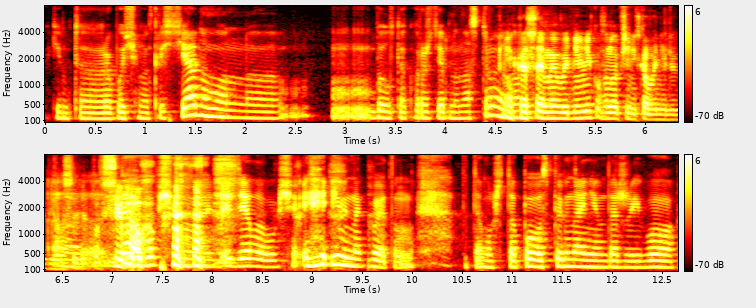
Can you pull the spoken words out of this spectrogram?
каким-то рабочим и крестьянам он был так враждебно настроен. И касаемо его дневников, он вообще никого не любил, судя по всему. Да, в общем, дело вообще именно в этом. Потому что по воспоминаниям даже его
